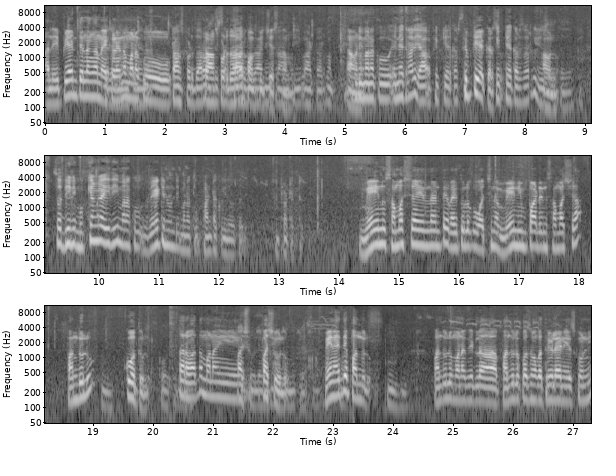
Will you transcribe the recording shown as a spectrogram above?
అది ఏపీ అని తెలంగాణ ఎక్కడైనా మనకు ట్రాన్స్పోర్ట్ ద్వారా ట్రాన్స్పోర్ట్ ద్వారా పంపిస్తారు. పంపించేస్తాము. క్రాంతి, వాటి ద్వారా పంపి- ఇప్పుడు మనకు ఎన్ని ఎకరాలు? Fifty acres fifty acres fifty acres వరకు యూజ్ అవుతుంది. సో దీని ముఖ్యంగా ఇది మనకు వేటి నుండి మనకు పంటకు ఇది అవుతుంది? ప్రొటెక్ట్ మెయిన్ సమస్య ఏంటంటే రైతులకు వచ్చిన మెయిన్ ఇంపార్టెంట్ సమస్య పందులు కోతులు. తర్వాత మన ఈ పశువులు. మెయిన్ అయితే పందులు. పందులు మనకు ఇట్లా పందుల కోసం ఒక త్రీ లైన్ వేసుకుని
